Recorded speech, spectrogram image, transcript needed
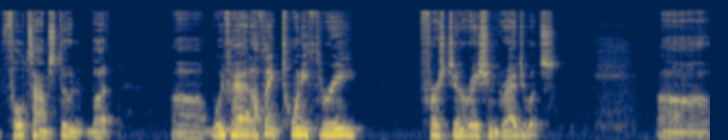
full time student. But uh, we've had I think twenty three first generation graduates. Uh,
